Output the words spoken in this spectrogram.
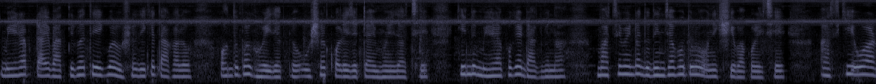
মেহরাব টাই বাড়তে বাড়তে একবার উষার দিকে তাকালো অন্তপর ঘড়ি দেখল, উষার কলেজের টাইম হয়ে যাচ্ছে। কিন্তু মেহরাব ওকে ডাকবে না। বাচ্চা মেয়েটা দুদিন যাবত ওর অনেক সেবা করেছে। আজকে ও আর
